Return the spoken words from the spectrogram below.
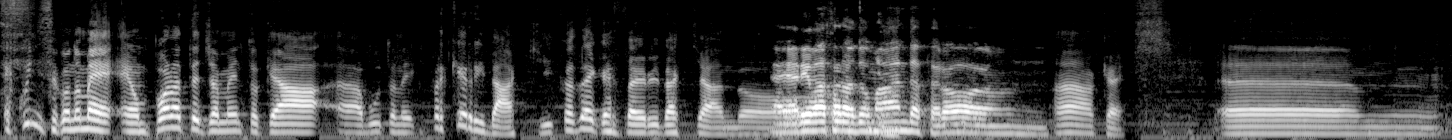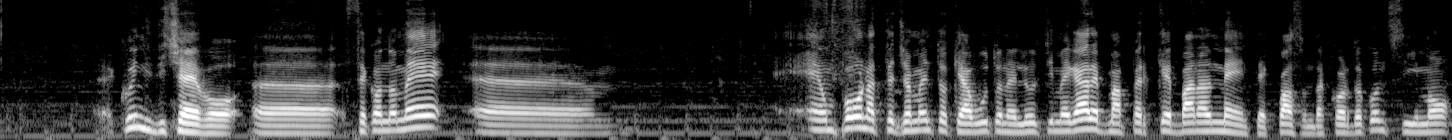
e quindi secondo me è un po' l'atteggiamento che ha, ha avuto nei... Perché ridacchi? Cos'è che stai ridacchiando? È arrivata la domanda però... Mm. Ah ok. Ehm... Quindi dicevo, eh, secondo me eh, è un po' un atteggiamento che ha avuto nelle ultime gare, ma perché banalmente, qua sono d'accordo con Simo,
